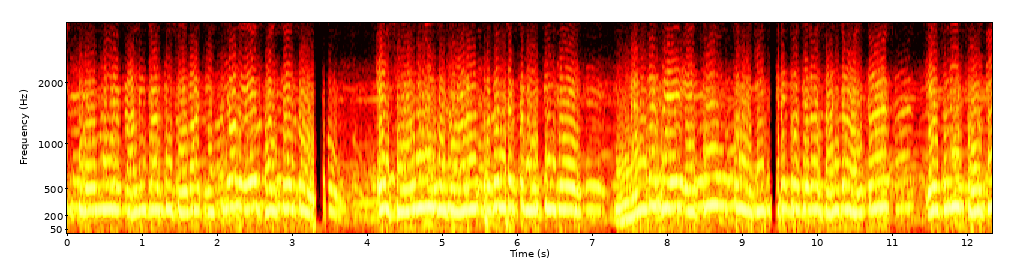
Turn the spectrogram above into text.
ਸ਼੍ਰੋਮਣੀ ਅਕਾਲੀ ਦਲ ਦੀ ਸੇਵਾ ਕੀਤੀ। ਔਰ ਇਸ ਹਲਕੇ ਤੋਂ ਇਹ ਸ਼੍ਰੋਮਣੀ ਗੁਰਦੁਆਰਾ ਪ੍ਰਬੰਧਕ ਕਮੇਟੀ ਦੇ ਮੈਂਬਰ ਨੇ ਇਥੋਂ ਤੇ ਮਜੀਠੀਆ ਤੋਂ ਜਿਹੜਾ ਸਾਂਝਾ ਹਲਕਾ, ਇਸ ਲਈ ਤੁਹਾਡੀ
